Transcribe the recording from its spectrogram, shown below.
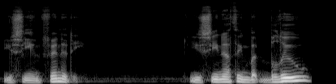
You see infinity. You see nothing but blue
